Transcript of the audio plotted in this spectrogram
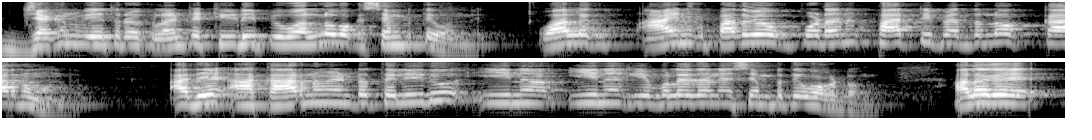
జగన్ వ్యతిరేకులు అంటే టీడీపీ వాళ్ళు ఒక సింపతి ఉంది. వాళ్ళకి ఆయనకు పదవి ఇవ్వకపోవడానికి పార్టీ పెద్దల్లో ఒక కారణం ఉంది. అదే ఆ కారణం ఏంటో తెలియదు ఈయన ఈయనకి ఇవ్వలేదనే సింపతి ఒకటి ఉంది. అలాగే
